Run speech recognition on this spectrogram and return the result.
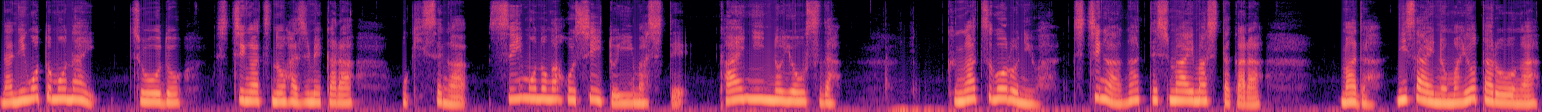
何事もないちょうど7月の初めからおきせが吸い物が欲しいと言いまして解任の様子だ。9月頃には父が上がってしまいましたからまだ2歳の真代太郎が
